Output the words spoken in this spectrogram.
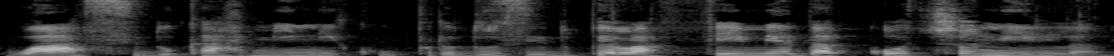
o ácido carmínico, produzido pela fêmea da cochonila.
